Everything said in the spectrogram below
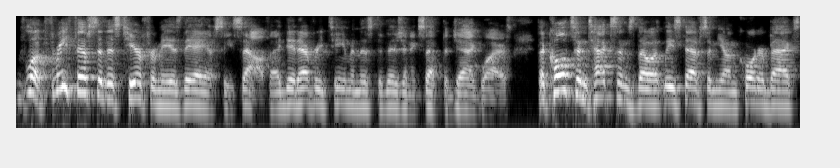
look, three fifths of this tier for me is the AFC South. I did every team in this division except the Jaguars. The Colts and Texans, though, at least have some young quarterbacks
